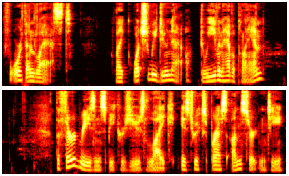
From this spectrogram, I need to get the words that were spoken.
Fourth and last, like, what should we do now? Do we even have a plan? The third reason speakers use like is to express uncertainty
